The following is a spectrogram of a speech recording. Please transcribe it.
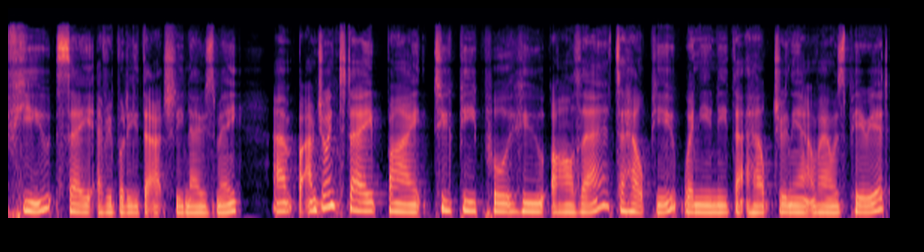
Few say everybody that actually knows me. Um, but I'm joined today by two people who are there to help you when you need that help during the out of hours period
